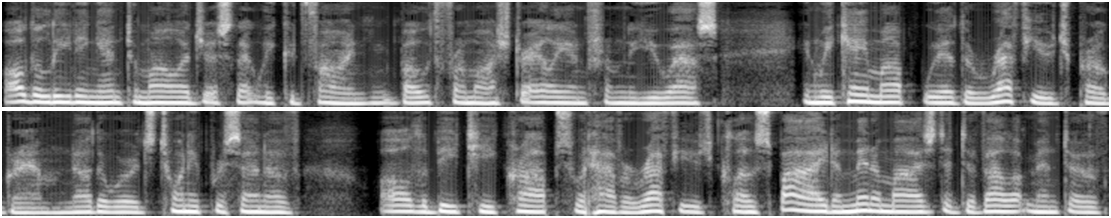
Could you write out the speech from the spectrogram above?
all the leading entomologists that we could find, both from Australia and from the U.S and we came up with a refuge program. In other words, 20% of all the BT crops would have a refuge close by to minimize the development of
